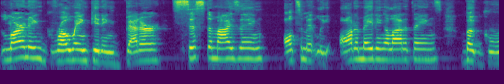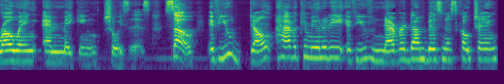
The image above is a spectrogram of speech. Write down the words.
learning, growing, getting better, systemizing, ultimately automating a lot of things, but growing and making choices. So, if you don't have a community, if you've never done business coaching,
